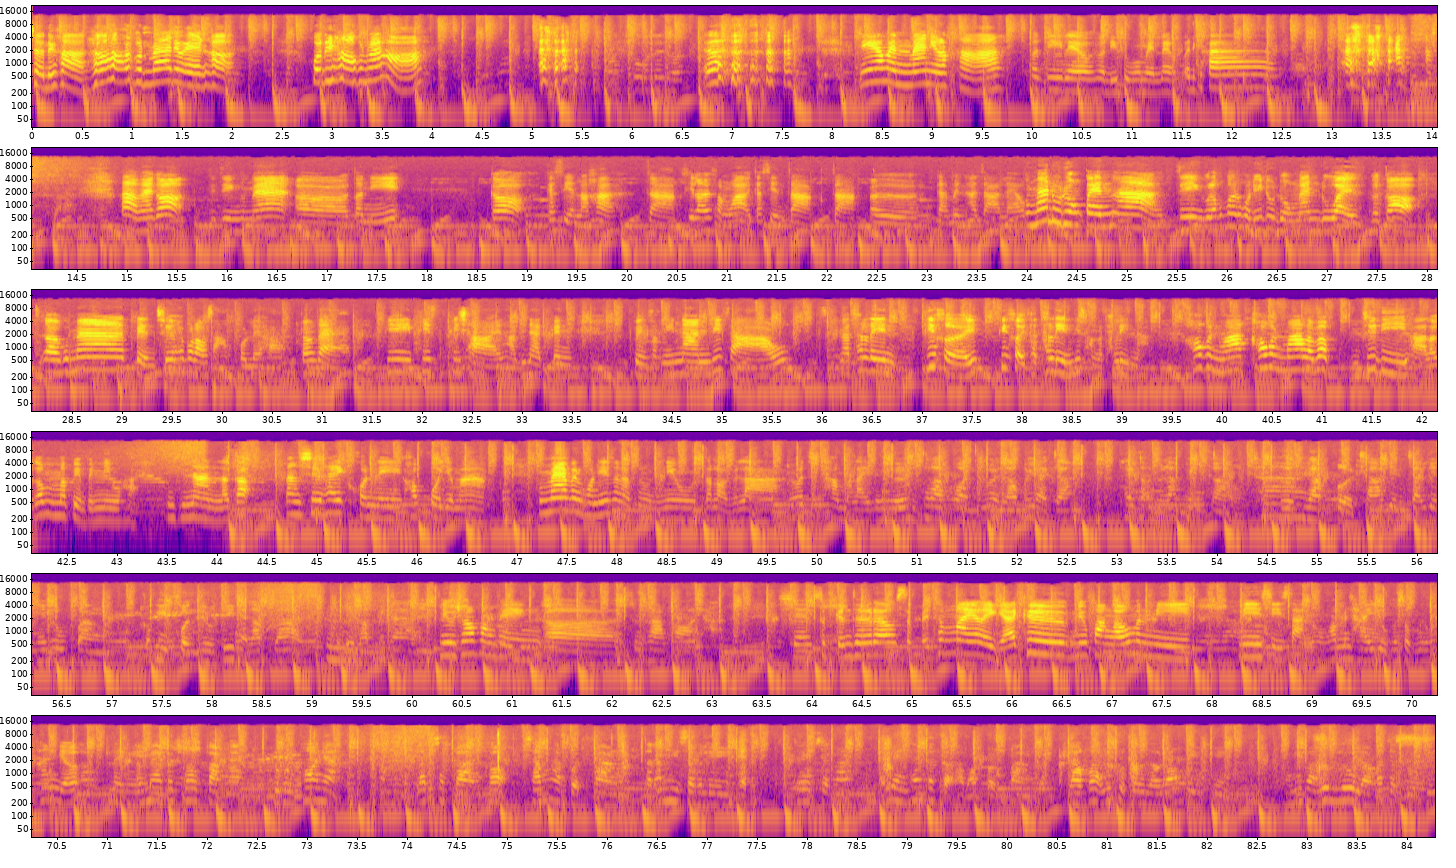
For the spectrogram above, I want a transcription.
เชิญด้วยค่ะ คุณแม่เดียวเองค่ะสวัสดีค่ะคุณแม่ค่ะนี่ก็เป็นแม่นิวนะคะ สวัสดีเร็ว สวัสดีทุกโมเมนต์เร็ว สวัสดีค่ะ ค่ะแม่ก็จริงๆคุณแม่ตอนนี้ก็เกษียณแล้วค่ะ จากที่เล่าให้ฟังว่าเกษียณจากจากเออ งเป็นค่ะ จริงแล้วก็เป็นคนที่ดูดวงแม่นด้วย แล้วก็เอ่อคุณแม่เปลี่ยนชื่อให้พวกเราสามคนเลยค่ะ ตั้งแต่พี่พี่พี่ชายนะคะพี่แนทเป็นเปลี่ยนจากนินันท์พี่สาวนัทลินพี่เขยพี่เขยทัทลินพี่สาวนัทลินอะเข้ากันมากเข้ากันมากแล้วแบบชื่อดีค่ะ แล้วก็มาเปลี่ยนเป็นนิวค่ะนิธินันท์แล้วก็ตั้งชื่อให้คนในครอบครัวเยอะมาก คุณแม่เป็นคนที่สนับสนุนนิวตลอดเวลาไม่ว่าจะทำอะไรเลยสุนทรภรด้วยเราก็อยากจะ ให้เขาอนุรักษ์เพลงเก่าใช่เออพยายามเปิดเช้าเย็นเช้าเย็นให้ลูกฟัง ก็มีคนอยู่ที่เนี่ยรับได้คนอื่นรับไม่ได้ นิวชอบฟังเพลงเอ่อสุนทราพรณ์ค่ะ เช่นสุดกันเธอะเราสักไปทำไมอะไรอย่างเงี้ย คือนิวฟังแล้วมันมีมีสีสันของความเป็นไทยอยู่ผสมค่อนข้างเยอะอะไรอย่างแล้เงี้วย แม่ก็ชอบฟังนะคือคุณพ่อเนี่ยรับราชการก็เช้ามาเปิดฟังตอนนั้นมีสวรีกับเทพใช่ไหมแล้วเย็นท่านก็เกิดออกมาเปิดฟัง เราก็รู้สึกว่าเราร้องเพลงเก่งอั นนี้พอรุ่นลูกเราก็จะดูซิ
